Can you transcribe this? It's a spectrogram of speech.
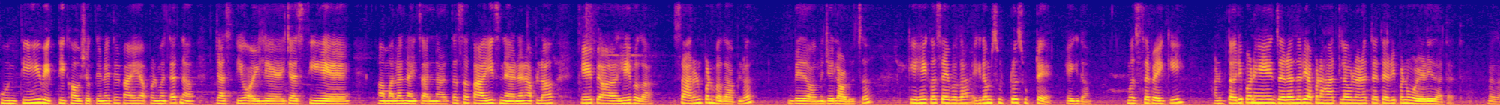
कोणतीही व्यक्ती खाऊ शकते. नाही तर काय आपण म्हणतात ना जास्ती ऑइली आहे जास्ती हे आहे आम्हाला नाही चालणार. तसं काहीच नाही. आणि आपलं हे हे बघा सारण पण बघा आपलं बे म्हणजे लाडूचं की हे कसं आहे बघा एकदम सुट्टं सुट्टं आहे एकदम. मस्तपैकी. आणि तरी पण हे जरा जरी आपण हात लावला ना तर तरी पण वळले जातात. बघा.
